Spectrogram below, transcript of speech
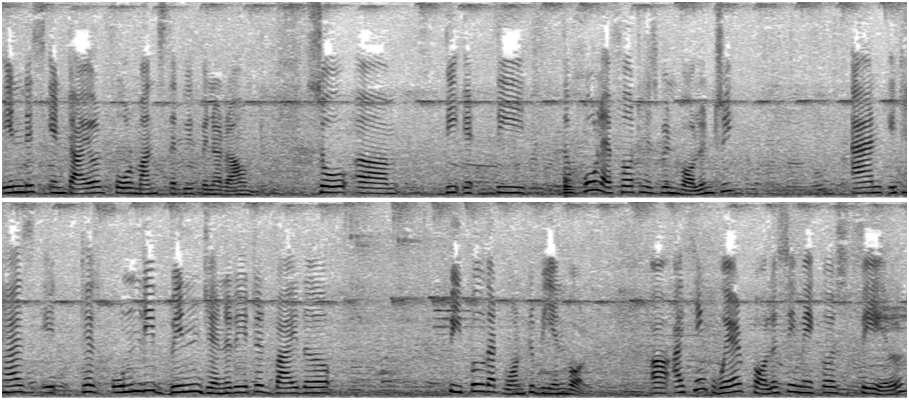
in this entire four months that we've been around. So um, the, the, the whole effort has been voluntary and it has it has only been generated by the people that want to be involved. Uh, I think where policymakers fail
